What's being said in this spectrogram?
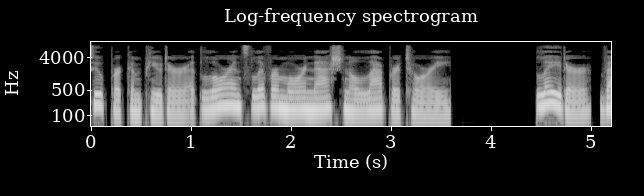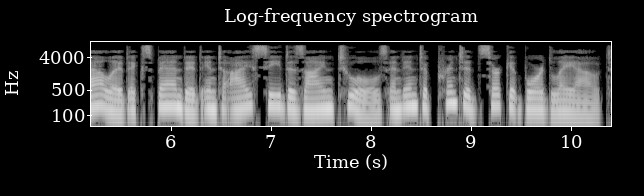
supercomputer at Lawrence Livermore National Laboratory. Later, Valid expanded into IC design tools and into printed circuit board layout.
